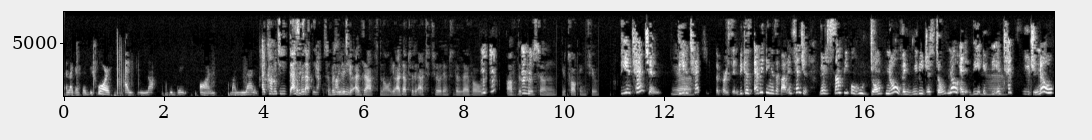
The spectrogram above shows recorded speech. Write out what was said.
And like I said before, I do not debate on my humanity. I come into that's so exactly how. So basically, you adapt. No, you adapt to the attitude and to the level mm-hmm. of the mm-hmm. person you're talking to. The intention, yeah. the intention of the person, because everything is about intention. There's some people who don't know; they really just don't know. And the yeah. if the intent for you to know,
